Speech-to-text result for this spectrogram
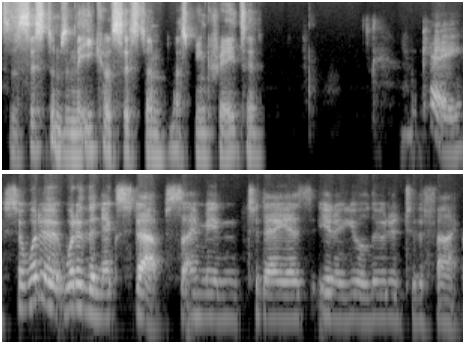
to the systems and the ecosystem that's been created. Okay, so what are what are the next steps? I mean, today, as you know, you alluded to the fact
